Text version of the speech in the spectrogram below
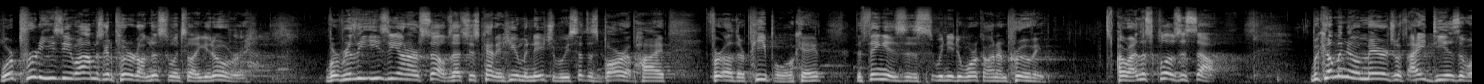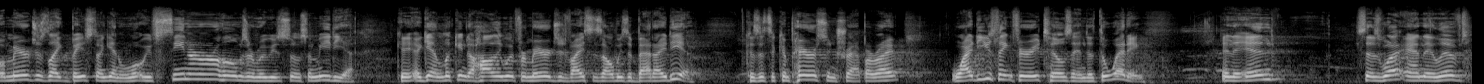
we're pretty easy. Well, I'm just going to put it on this one until I get over it. We're really easy on ourselves. That's just kind of human nature, but we set this bar up high for other people, okay? The thing is, is we need to work on improving. All right, let's close this out. We come into a marriage with ideas of what marriage is like based on, again, what we've seen in our homes or movies, social media. Okay, again, looking to Hollywood for marriage advice is always a bad idea because it's a comparison trap, all right? Why do you think fairy tales end at the wedding? In the end, says what? And they lived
